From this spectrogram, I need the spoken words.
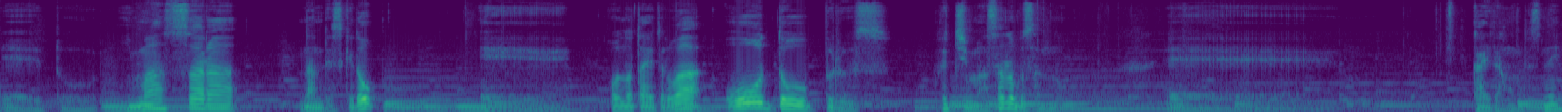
えっ、ー、と今更なんですけど、えー、本のタイトルは「王道ブルース」淵正信さんの、えー、書いた本ですね。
